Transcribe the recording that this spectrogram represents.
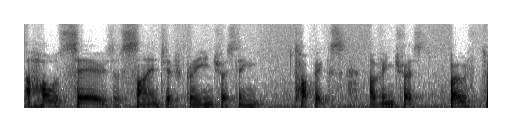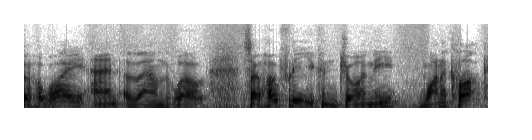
a whole series of scientifically interesting topics of interest both to Hawaii and around the world. So hopefully you can join me 1 o'clock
